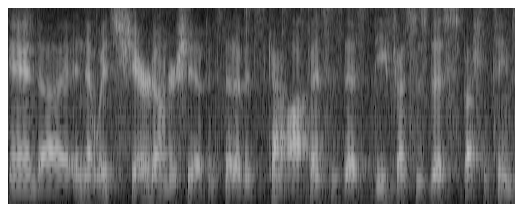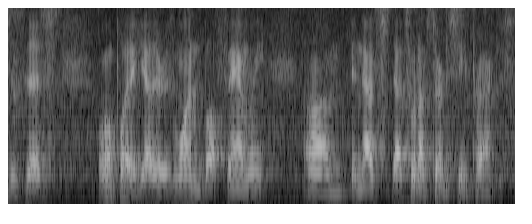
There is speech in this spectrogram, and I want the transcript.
and uh, and that it's shared ownership instead of it's kind of offense is this, defense is this, special teams is this. We're gonna play together as one Buff family, um, and that's that's what I'm starting to see in practice.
